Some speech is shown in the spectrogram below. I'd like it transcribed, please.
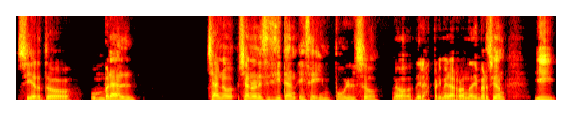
cierto umbral, ya no, ya no necesitan ese impulso ¿no? de las primeras rondas de inversión y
